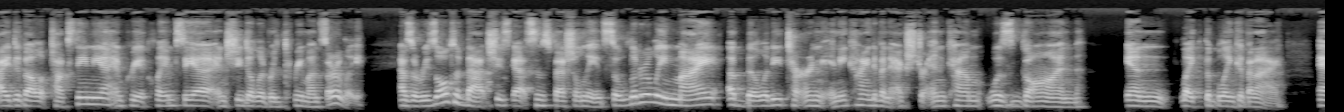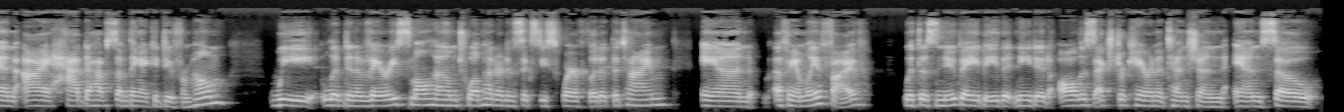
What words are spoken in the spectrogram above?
I developed toxemia and preeclampsia, and she delivered three months early as a result of that, she's got some special needs. So, literally, my ability to earn any kind of an extra income was gone in like the blink of an eye. And I had to have something I could do from home. We lived in a very small home, 1,260 square foot at the time, and a family of five with this new baby that needed all this extra care and attention. And so,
